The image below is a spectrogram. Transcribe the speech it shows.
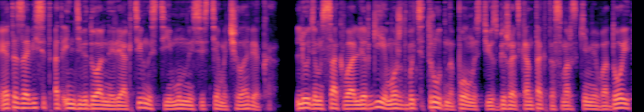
Это зависит от индивидуальной реактивности иммунной системы человека. Людям с аквааллергией может быть трудно полностью избежать контакта с морскими водой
